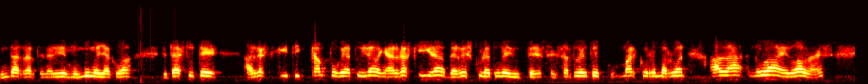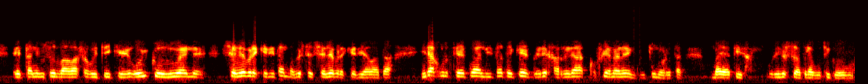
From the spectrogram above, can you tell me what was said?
indarrarten ari den mundu mailakoa, eta ez dute argazkitik kanpo gehatu dira, baina argazki dira berreskuratu nahi dute, ez? Zartu nahi dute marko horren barruan, ala, nola edo ala, ez? Eta nik uste ba, basagoitik e, oiko duen e, celebrekeritan, ba, beste celebrekeria bat, irakurtzeakoa litateke bere jarrera kofianaren gutun horretan, baina tira, hori beste atera gutiko dugu.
